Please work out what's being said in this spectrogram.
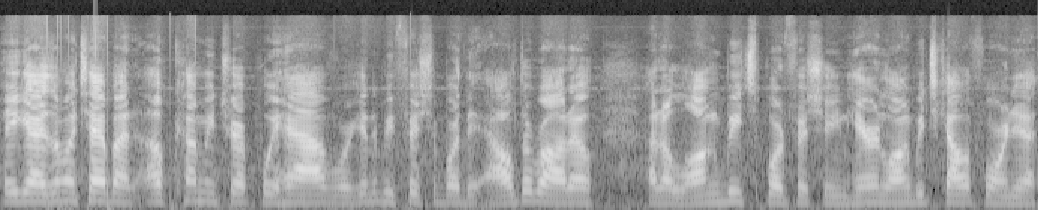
Hey guys, I'm going to tell you about an upcoming trip we have. We're going to be fishing aboard the El Dorado out of Long Beach Sport Fishing here in Long Beach, California.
